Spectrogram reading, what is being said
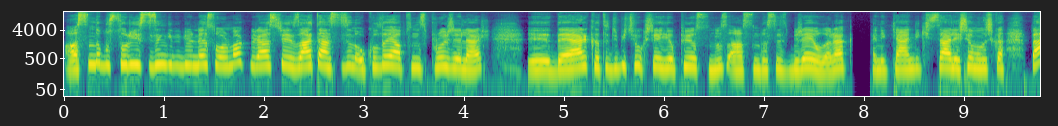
Aslında bu soruyu sizin gibi birine sormak biraz şey zaten sizin okulda yaptığınız projeler e, değer katıcı birçok şey yapıyorsunuz. Aslında siz birey olarak hani kendi kişisel yaşam alışkan. Ben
